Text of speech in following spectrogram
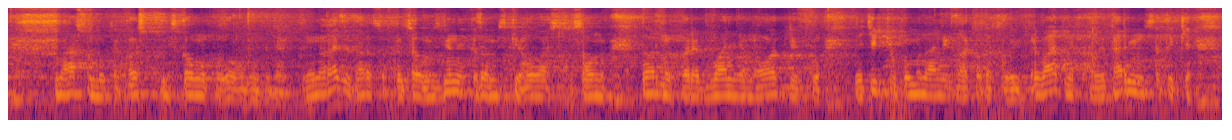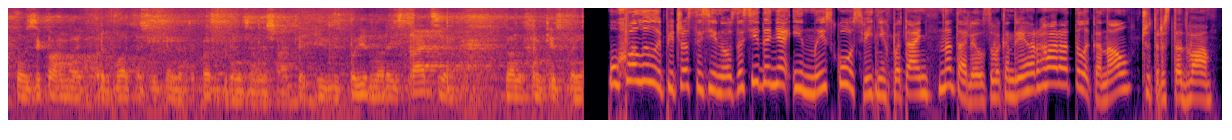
нашому також міському пологовому будинку. Ну, наразі зараз опрацьовуємо зміни, як казав міський голова стосовно норми перебування на обліку не тільки в комунальних закладах, але й в приватних, але термін все-таки, ну, з якого мають перебувати жінки, ми також будемо залишати. І відповідно реєстрація Івано-Франківської Ухвалили під час сесійного засідання і низку освітніх питань. Наталія Лозовик, Андрій Гаргара, телеканал 402.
